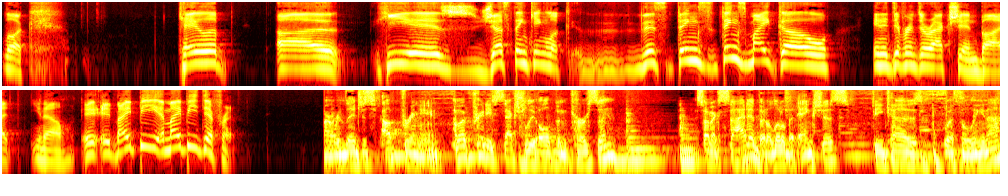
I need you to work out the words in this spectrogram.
look, Caleb, uh, he is just thinking, look, this things things might go in a different direction, but you know, it, it might be it might be different. our religious upbringing. I'm a pretty sexually open person, so I'm excited but a little bit anxious because with Alina,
